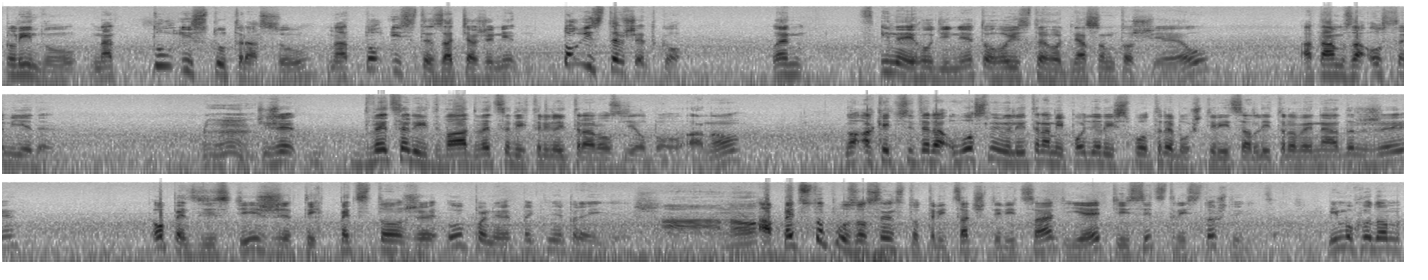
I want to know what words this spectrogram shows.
plynu na tú istú trasu, na to isté zaťaženie, to isté všetko. Len v inej hodine toho istého dňa som to šiel a tam za 8,1. Mhm. Čiže 2,2, 2,3 litra rozdiel bol, áno. No a keď si teda 8 litrami podelíš spotrebu 40 litrovej nádrže, opäť zistíš, že tých 500, že úplne pekne prejdeš. Áno. A 500 plus 830, 40 je 1340. Mimochodom,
